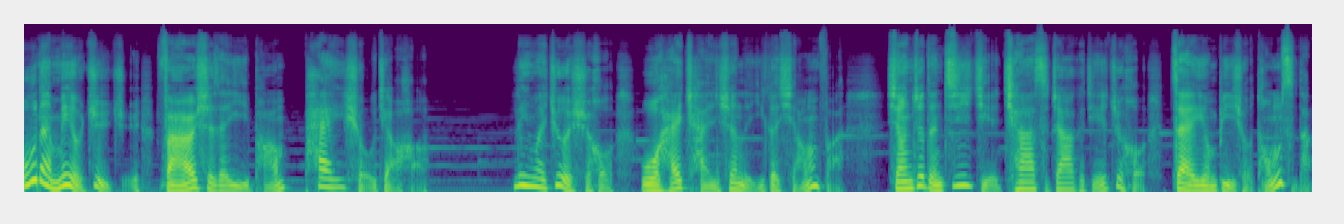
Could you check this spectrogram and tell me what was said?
不但没有制止，反而是在一旁拍手叫好。另外，这时候我还产生了一个想法，想着等姬姐掐死扎克杰之后，再用匕首捅死他，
